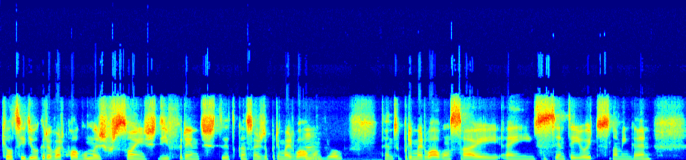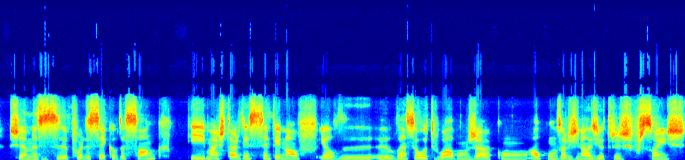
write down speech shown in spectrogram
que ele decidiu gravar com algumas versões diferentes de, de canções do primeiro álbum uhum. dele. Portanto, o primeiro álbum sai em 68, se não me engano, chama-se For the Sake of the Song e mais tarde, em 69, ele uh, lança outro álbum já com alguns originais e outras versões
